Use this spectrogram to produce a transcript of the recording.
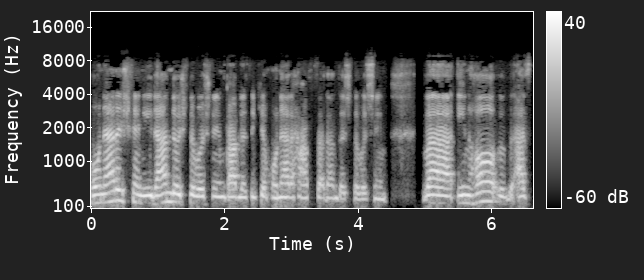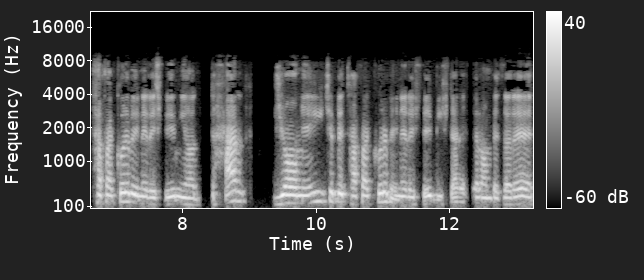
هنر شنیدن داشته باشیم قبل از اینکه هنر حرف زدن داشته باشیم. و اینها از تفکر بین رشته میاد. هر جامعه ای که به تفکر بین رشته بیشتر احترام بذاره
